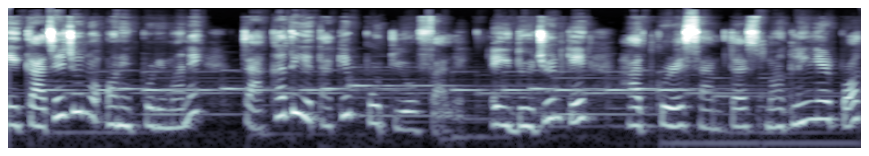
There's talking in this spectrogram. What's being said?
এই কাজের জন্য অনেক পরিমাণে টাকা দিয়ে তাকে পটিয়েও ফেলে। এই দুইজনকে হাত করে স্যাম তার স্মাগলিং এর পথ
